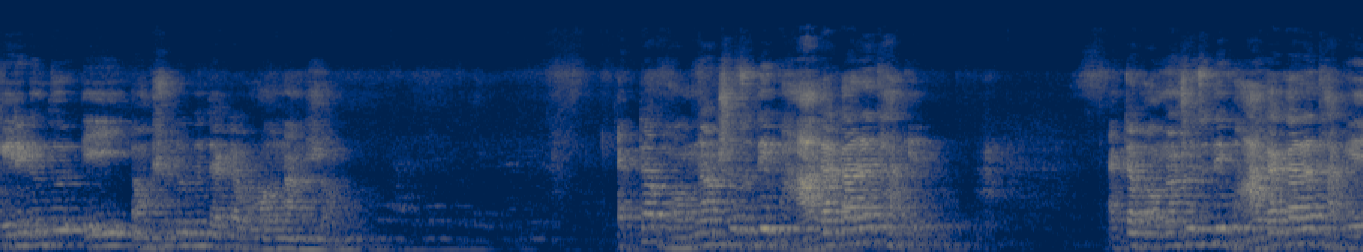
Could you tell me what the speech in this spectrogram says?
এটা কিন্তু এই অংশটুকু কিন্তু একটা ভগ্নাংশ। একটা ভগ্নাংশ যদি ভাগ আকারে থাকে একটা ভগ্নাংশ যদি ভাগ আকারে থাকে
